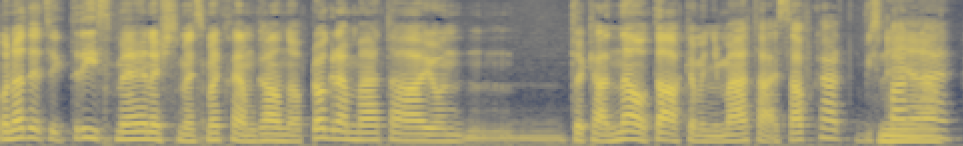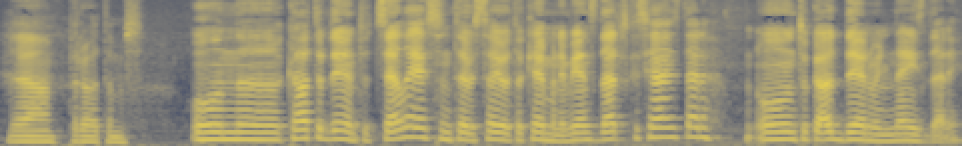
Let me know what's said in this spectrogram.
un, attiecīgi, trīs mēnešus mēs meklējām galveno programmētāju. Un, tā kā nav tā, ka viņi mētājas apkārt, vispār Jā, nē. jā, protams. Un uh, katru dienu tu celies, un tev ir sajūta, ka okay, man ir viens darbs, kas jāizdara, un tu katru dienu viņu neizdari.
